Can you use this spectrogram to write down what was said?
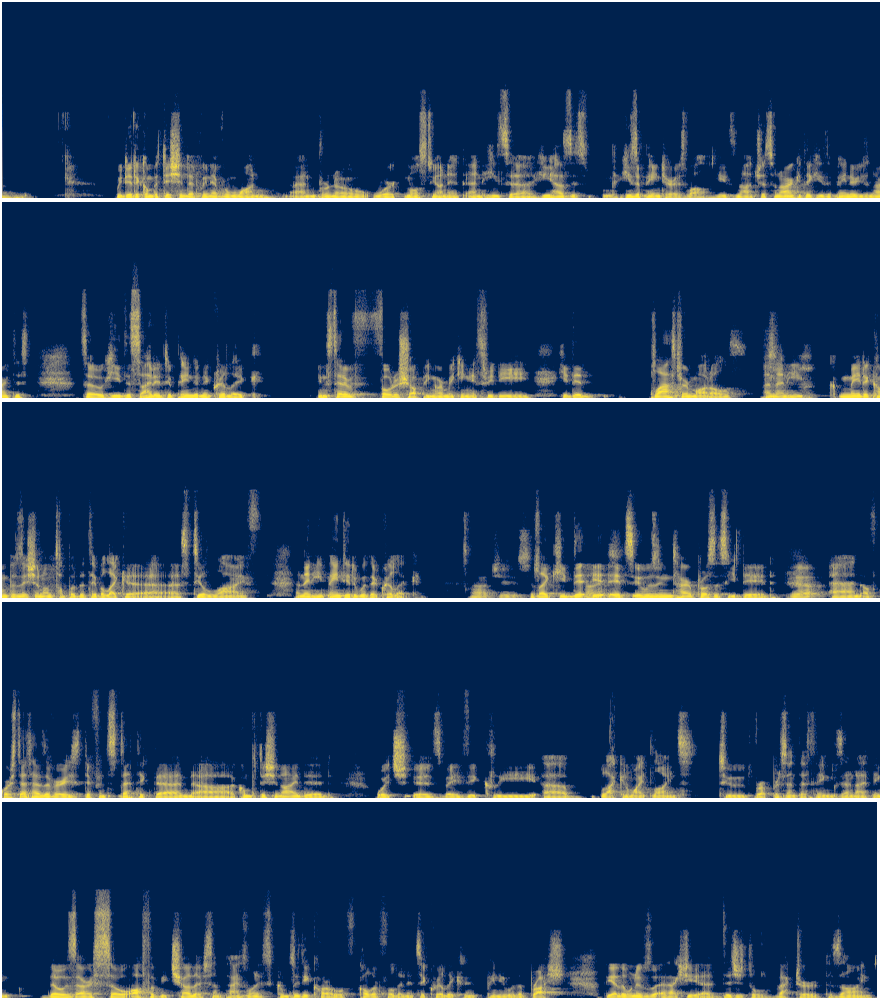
we did a competition that we never won, and Bruno worked mostly on it. And he's a he has this he's a painter as well. He's not just an architect; he's a painter. He's an artist. So he decided to paint in acrylic instead of photoshopping or making a 3D. He did plaster models, and then he made a composition on top of the table like a, a, still life, and then he painted it with acrylic. Oh, jeez. Like he did, Nice. it, it's it was an entire process he did. Yeah. And of course, that has a very different aesthetic than uh, a competition I did, which is basically uh, black and white lines to represent the things. And I think those are so off of each other sometimes. One is completely color- colorful and it's acrylic and painted with a brush. The other one is actually a digital vector design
